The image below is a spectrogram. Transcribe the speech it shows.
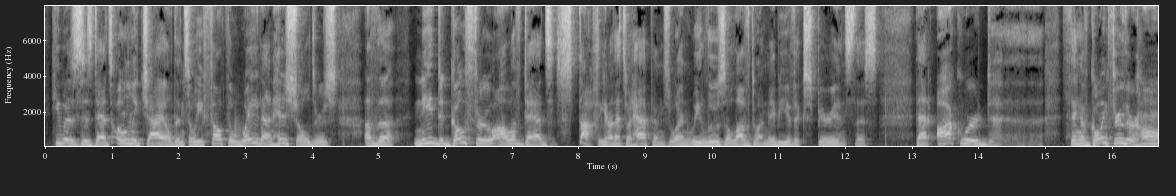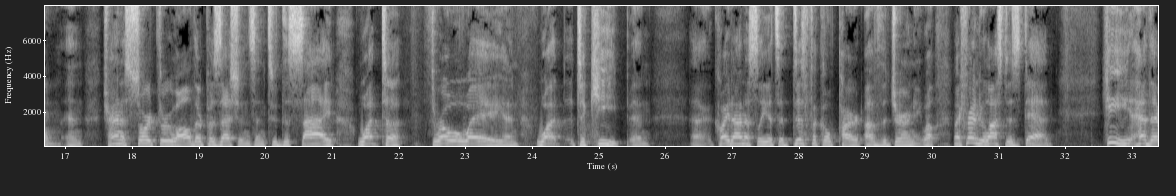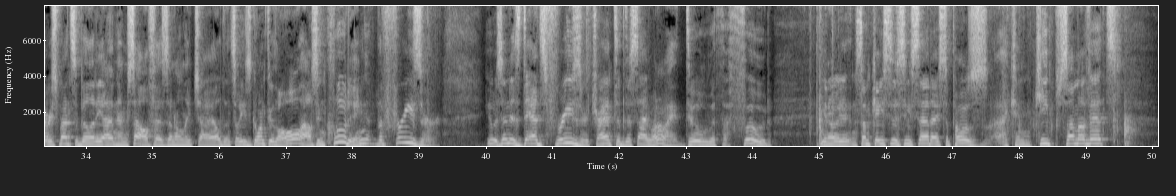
he was his dad's only child. And so he felt the weight on his shoulders of the need to go through all of dad's stuff. You know, that's what happens when we lose a loved one. Maybe you've experienced this. That awkward uh, thing of going through their home and trying to sort through all their possessions and to decide what to throw away and what to keep. And uh, quite honestly, it's a difficult part of the journey. Well, my friend who lost his dad, he had that responsibility on himself as an only child. And so he's going through the whole house, including the freezer. He was in his dad's freezer trying to decide what do I do with the food? You know, in some cases, he said, I suppose I can keep some of it.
